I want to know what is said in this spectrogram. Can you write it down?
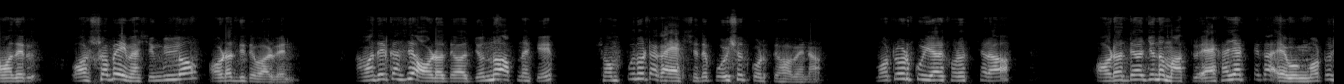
আমাদের হোয়াটসঅ্যাপে এই মেশিনগুলো অর্ডার দিতে পারবেন। আমাদের কাছে অর্ডার দেওয়ার জন্য আপনাকে সম্পূর্ণ টাকা একসাথে পরিশোধ করতে হবে না। মোটর কুরিয়ার খরচ ছাড়া অর্ডার দেওয়ার জন্য মাত্র এক হাজার টাকা এবং মোটর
